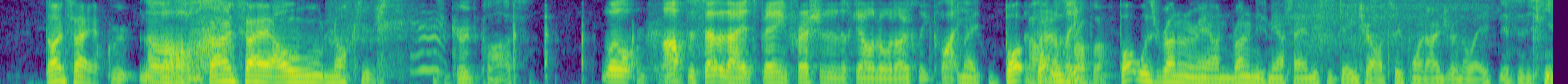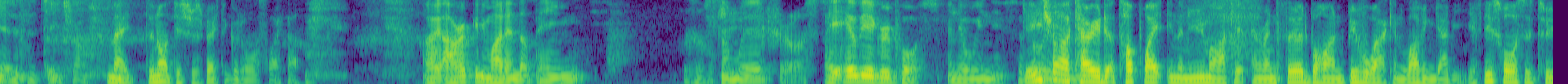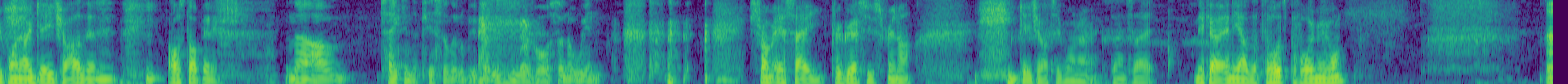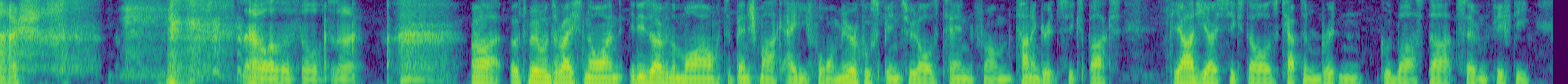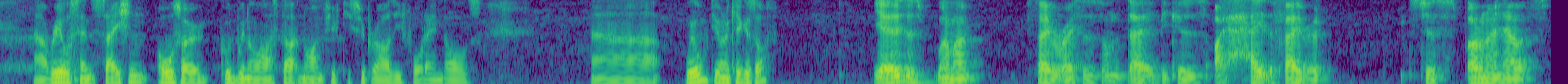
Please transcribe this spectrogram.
Don't say it. group. No, Oh, Don't say it. I'll knock you. it's a group class. well, after Saturday, it's being freshened and it's going to an Oakley place. Mate, Bot, Oh, Bot, was, proper. Bot was running around, running his mouth saying this is G Trial 2.0 during the week. This is yeah, this is G Trial. Mate, do not disrespect a good horse like that. I, I reckon he might end up being Oh, somewhere- Jesus Christ. he, he'll be a group horse and he'll win this. That's all G he Trail needs. carried a top weight in the new market and ran third behind Bivouac and Loving Gaby. If this horse is 2.0 G Trial, then I'll stop betting. No, I'm taking the piss a little bit, but this is a good horse on a win. It's from SA, Progressive Sprinter. G Trail 2.0. Don't say it. Nico, any other thoughts before we move on? No. no other thoughts, no. All right, let's move on to race nine. It is over the mile. It's a benchmark 84. Miracle spin $2.10 from Ton of Grit, six bucks. Piaggio six dollars. Captain Britain good last start seven fifty. Uh, Real sensation also good winner last start nine fifty. Super Aussie fourteen dollars. Uh, Will, do you want to kick us off? Yeah, this is one of my favorite races on the day because I hate the favorite. It's just I don't know how it's.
